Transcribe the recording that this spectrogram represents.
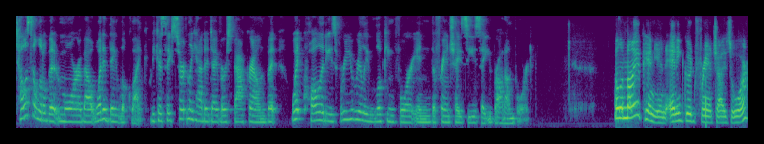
tell us a little bit more about what did they look like? Because they certainly had a diverse background but what qualities were you really looking for in the franchisees that you brought on board? Well in my opinion any good franchisor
